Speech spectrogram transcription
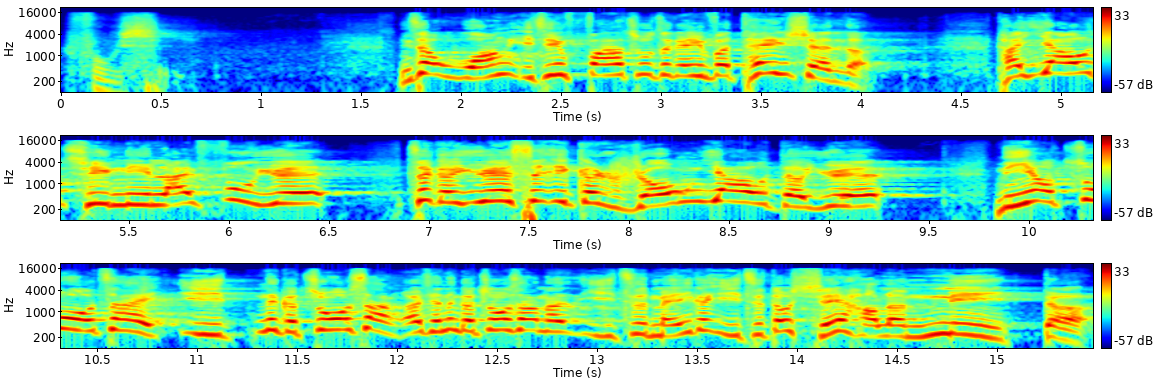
赴席。你知道王已经发出这个 invitation 了，他邀请你来赴约。这个约是一个荣耀的约，你要坐在椅那个桌上，而且那个桌上的椅子每一个椅子都写好了你的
